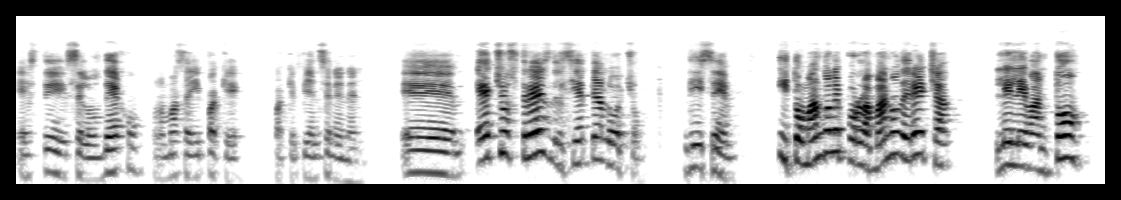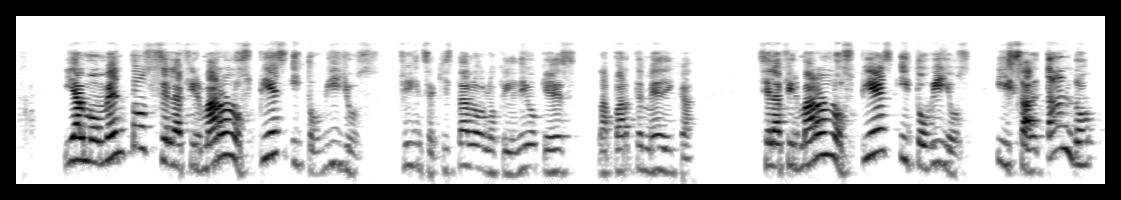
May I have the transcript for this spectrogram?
Este se los dejo, nomás ahí para que, para que piensen en él. Eh, Hechos 3 del 7 al 8. Dice, y tomándole por la mano derecha, le levantó y al momento se le afirmaron los pies y tobillos. Fíjense, aquí está lo, que le digo que es la parte médica se le afirmaron los pies y tobillos, y saltando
